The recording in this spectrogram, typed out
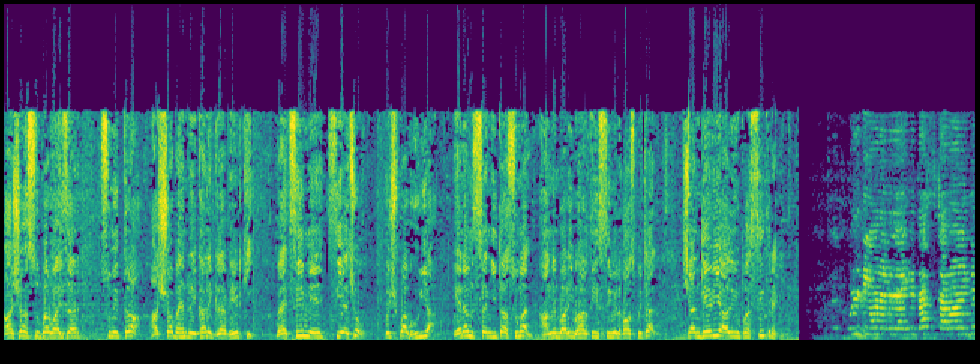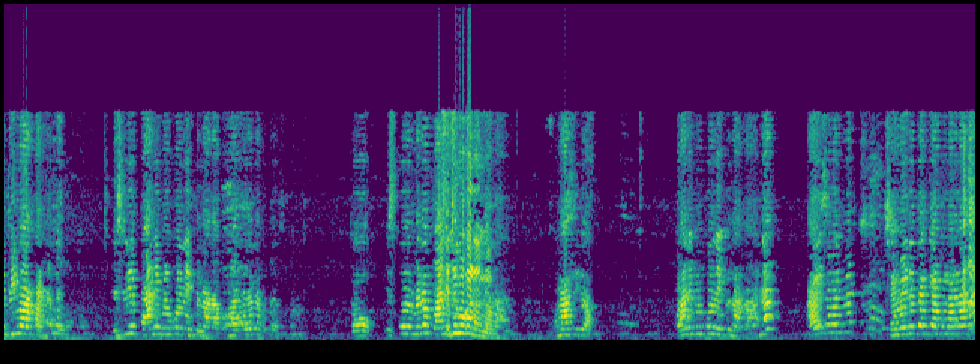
ASHA supervisor Sumitra, ASHA बहन रेखा ने गृह भेंट की। वैक्सीन में सीएचओ पुष्पा भूरिया, एनएम संगीता सुमन आंगनबाड़ी भारतीय सिविल हॉस्पिटल, चंदेरी आदि उपस्थित रहे। उल्टी होने लग जाएगी दस लगे, बीमार पड़ने लगे। इसलिए पानी बिल्कुल नहीं पिलाना घुमा रखना पड़ता है तो इसको में ना पानी। घुमा सीधा पानी बिल्कुल नहीं पिलाना है ना? आई समझ में? छह महीने तक क्या पिलाना है?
